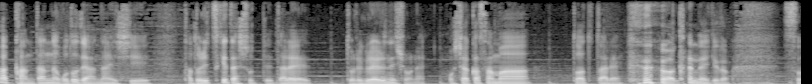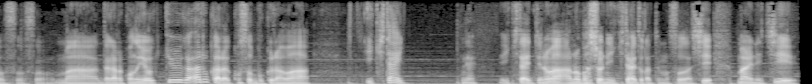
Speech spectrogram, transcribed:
まあ簡単なことではないしたどり着けた人って誰どれぐらいいるんでしょうね。お釈迦様とあと誰？わかんないけど。そうそうそう。まあだからこの欲求があるからこそ僕らは行きたい。ね。行きたいっていうのはあの場所に行きたいとかってもそうだし毎日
